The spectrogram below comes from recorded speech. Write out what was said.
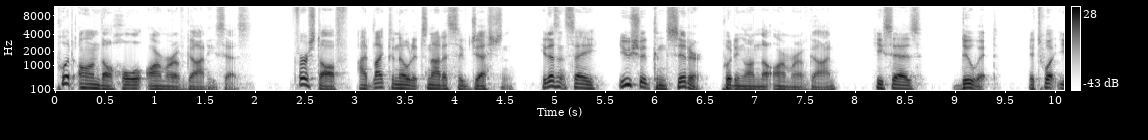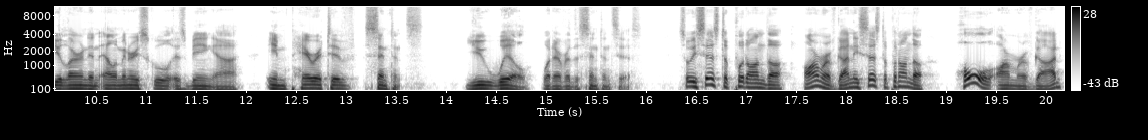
Put on the whole armor of God, he says. First off, I'd like to note it's not a suggestion. He doesn't say, you should consider putting on the armor of God. He says, do it. It's what you learned in elementary school as being a imperative sentence. You will, whatever the sentence is. So he says to put on the armor of God, and he says to put on the whole armor of God.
